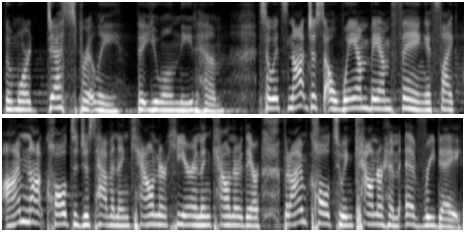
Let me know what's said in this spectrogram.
the more desperately that you will need him. So it's not just a wham bam thing. It's like, I'm not called to just have an encounter here and encounter there, but I'm called to encounter him every day.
